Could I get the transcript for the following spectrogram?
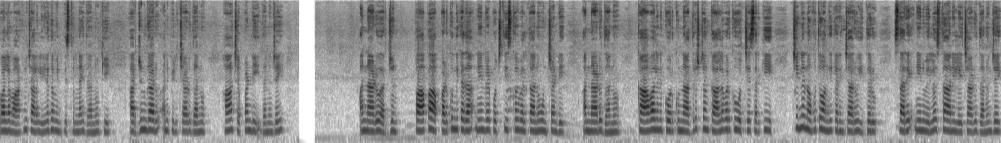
వాళ్ళ మాటలు చాలా లీలగా వినిపిస్తున్నాయి ధనుకి. అర్జున్ గారు అని పిలిచాడు ధను. హా చెప్పండి ధనుంజయ్ అన్నాడు అర్జున్. పాప పడుకుంది కదా. నేను రేపు వచ్చి తీసుకొని వెళ్తాను ఉంచండి అన్నాడు ధను. కావాలని కోరుకున్న అదృష్టం కాళ్ళ వరకు వచ్చేసరికి చిన్న నవ్వుతో అంగీకరించారు ఇద్దరు. సరే నేను వెళ్ళొస్తా అని లేచాడు ధనుంజయ్.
